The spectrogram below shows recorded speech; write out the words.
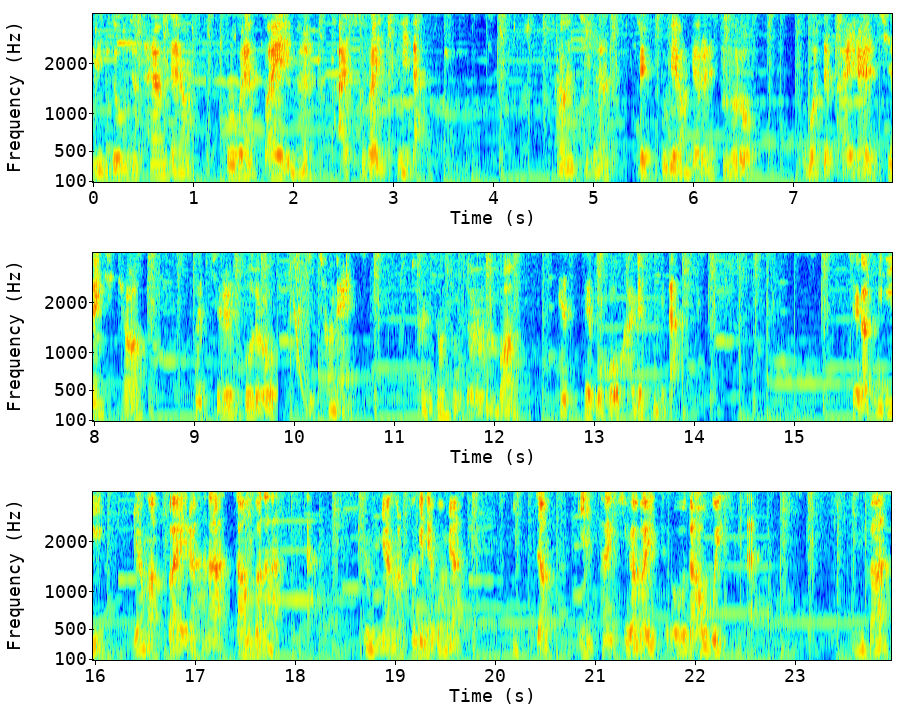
윈도우즈 사용자용 프로그램 파일임을 알 수가 있습니다. 저는 지금 맥북에 연결을 했으므로 두 번째 파일을 실행시켜 설치를 해보도록 하기 전에 전송 속도를 한번 테스트해보고 가겠습니다. 제가 미리 영화 파일을 하나 다운받아 놨습니다. 용량을 확인해보면 2.18GB로 나오고 있습니다. 일반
